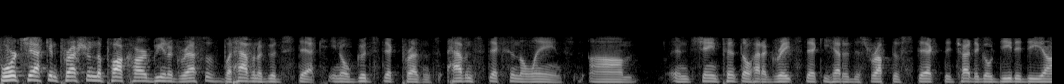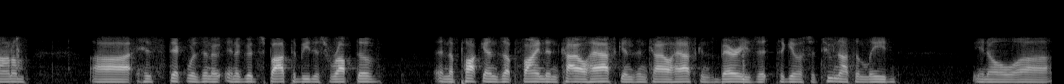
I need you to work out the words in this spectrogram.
forecheck and pressuring the puck hard, being aggressive, but having a good stick. You know, good stick presence, having sticks in the lanes. Um, and Shane Pinto had a great stick. He had a disruptive stick. They tried to go D to D on him. Uh, his stick was in a in a good spot to be disruptive, and the puck ends up finding Kyle Haskins, and Kyle Haskins buries it to give us a two nothing lead. You know, uh,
